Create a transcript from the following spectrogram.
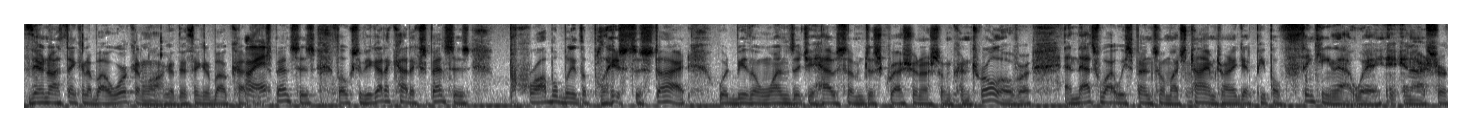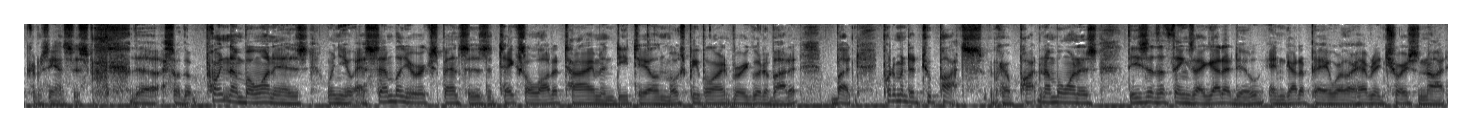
They're not thinking about working longer. They're thinking about cutting right. expenses. Folks, if you got to cut expenses, probably the place to start would be the ones that you have some discretion or some control over. And that's why we spend so much time trying to get people thinking that way in our circumstances. The, so the point number one is when you assemble your expenses, it takes a lot of time and detail, and most people aren't very good about it. But put them into two pots. Okay, pot number one is these are the things I got to do and got to pay, whether I have any choice or not.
